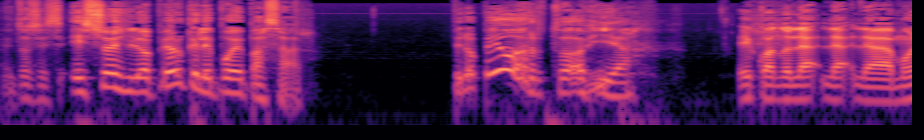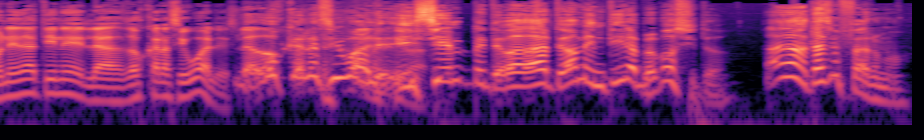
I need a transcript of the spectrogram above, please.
Entonces, eso es lo peor que le puede pasar. Pero peor todavía, Es cuando la, la, la moneda tiene las dos caras iguales. las dos caras iguales. y siempre te va a dar, te va a mentir a propósito. Ah, no, estás enfermo.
